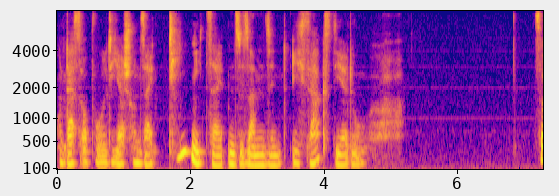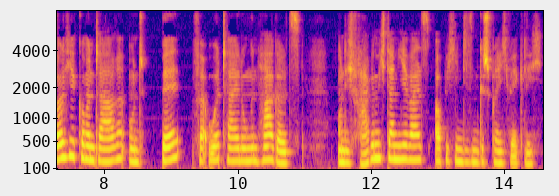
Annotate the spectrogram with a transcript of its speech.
Und das, obwohl die ja schon seit Teenie-Zeiten zusammen sind. Ich sag's dir, du. Solche Kommentare und Be-Verurteilungen hagelt's. Und ich frage mich dann jeweils, ob ich in diesem Gespräch wirklich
